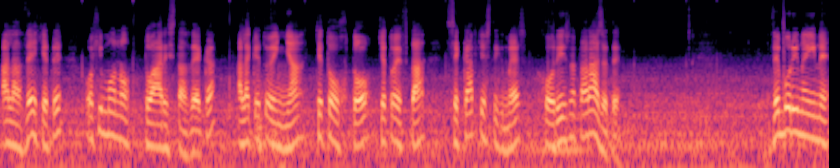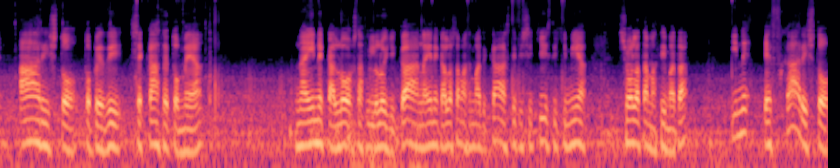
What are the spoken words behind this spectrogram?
αλλά δέχεται όχι μόνο το άριστα 10 αλλά και το 9 και το 8 και το 7 σε κάποιες στιγμές χωρίς να ταράζεται. Δεν μπορεί να είναι άριστο το παιδί σε κάθε τομέα να είναι καλό στα φιλολογικά, να είναι καλό στα μαθηματικά, στη φυσική, στη χημεία, σε όλα τα μαθήματα, είναι ευχάριστο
